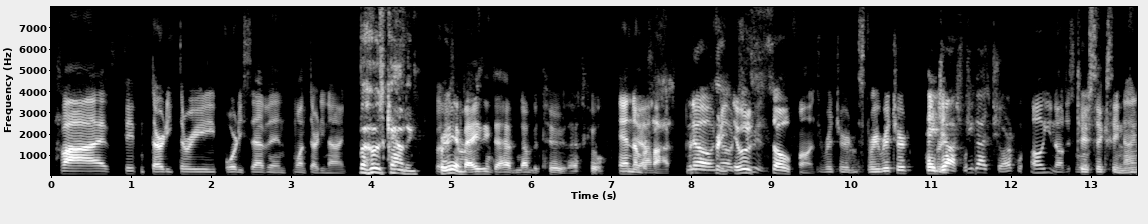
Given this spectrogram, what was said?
five, 50, 33, 47, 139. But who's counting? Pretty amazing to have number two. That's cool. And number Yeah. five. No, Pretty- no, It was two is- so fun. Richard, three Richard. Hey Three- Josh, what you guys shark? with? Oh, you know, just Two sixty nine.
